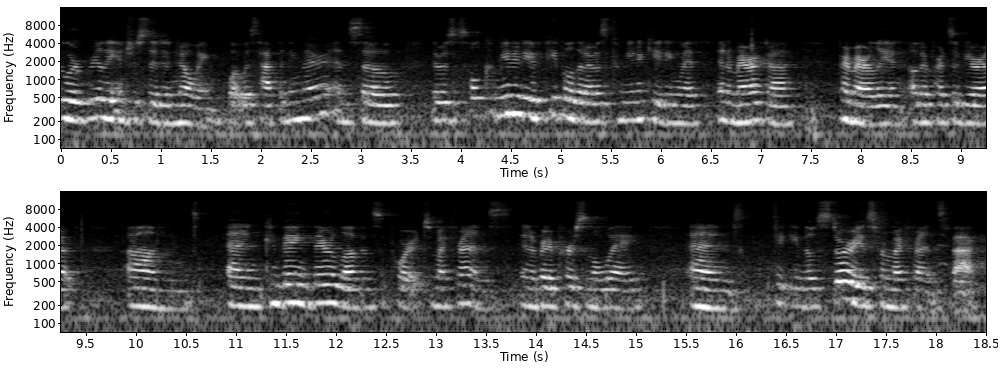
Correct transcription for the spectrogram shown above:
who were really interested in knowing what was happening there. And so there was this whole community of people that I was communicating with in America, primarily, and other parts of Europe, um, and conveying their love and support to my friends in a very personal way, and taking those stories from my friends back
